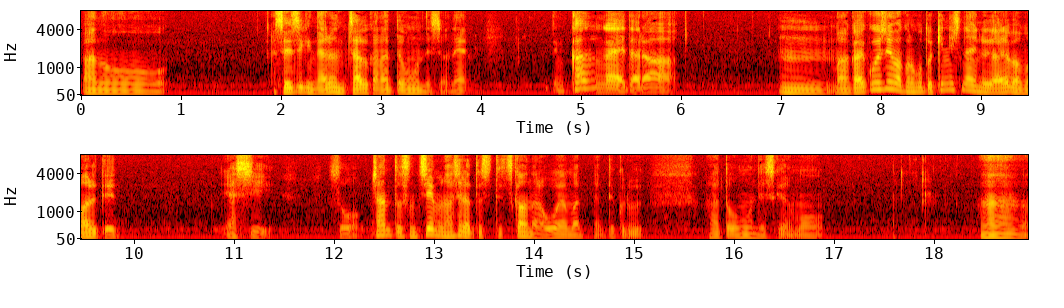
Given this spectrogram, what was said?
あのー成績になるんちゃうかなって思うんですよね。考えたらうんまあ外国人枠のことを気にしないのであればマルテやしそうちゃんとそのチームの柱として使うなら大山ってなってくるかなと思うんですけども。うんやっ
